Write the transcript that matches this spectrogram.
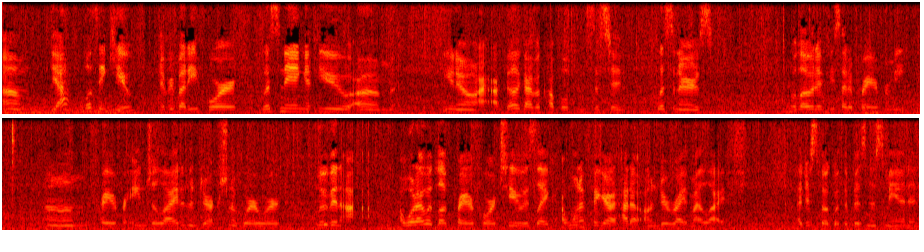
um, yeah. Well, thank you everybody for listening. If you, um, you know, I, I, feel like I have a couple consistent listeners. Would love it if you said a prayer for me. Um, prayer for Angel Light in the direction of where we're moving. I, what I would love prayer for too is like I want to figure out how to underwrite my life. I just spoke with a businessman and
